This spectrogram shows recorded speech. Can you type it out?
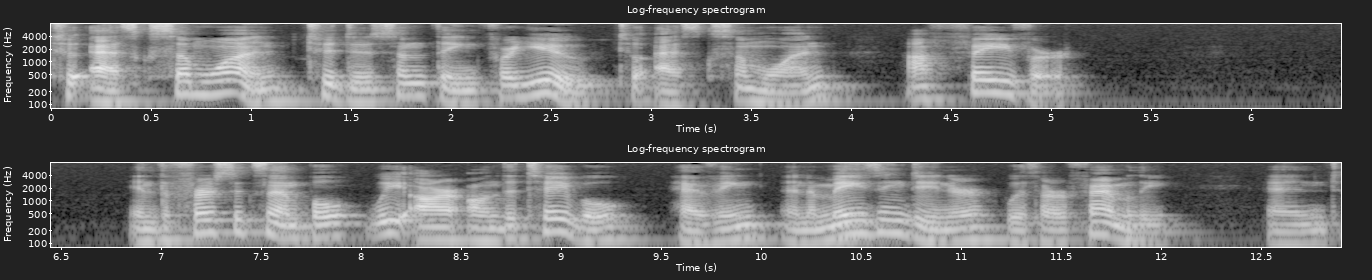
to ask someone to do something for you, to ask someone a favor. In the first example, we are on the table having an amazing dinner with our family, and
